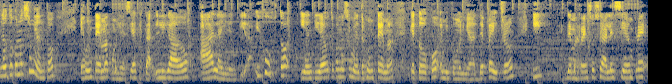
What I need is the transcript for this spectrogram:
El autoconocimiento es un tema, como les decía, que está ligado a la identidad. Y justo identidad y autoconocimiento es un tema que toco en mi comunidad de Patreon y demás redes sociales. Siempre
